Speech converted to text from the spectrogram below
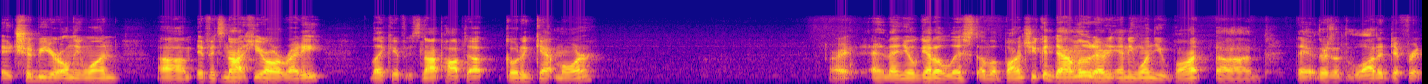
it should be your only one. Um, if it's not here already, like if it's not popped up, go to get more. Alright, and then you'll get a list of a bunch. You can download any, any one you want. Um, they, there's a lot of different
